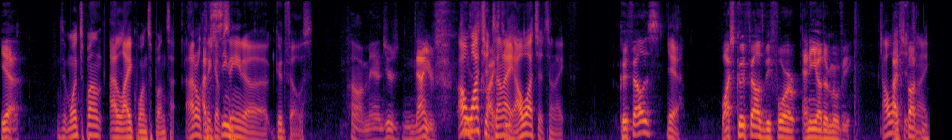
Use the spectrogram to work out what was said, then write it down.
Yeah. Once Upon. I like Once Upon a Time. I don't I've think I've seen- seen, uh, Goodfellas. Oh man, you're now you're. I'll Jesus watch Christ, it tonight. dude. I'll watch it tonight. Goodfellas. Yeah, Watch Goodfellas before any other movie. I'll I watch it fucking. tonight.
